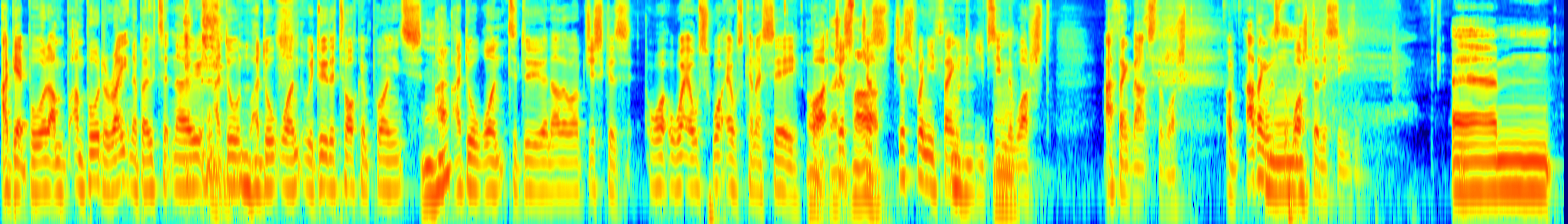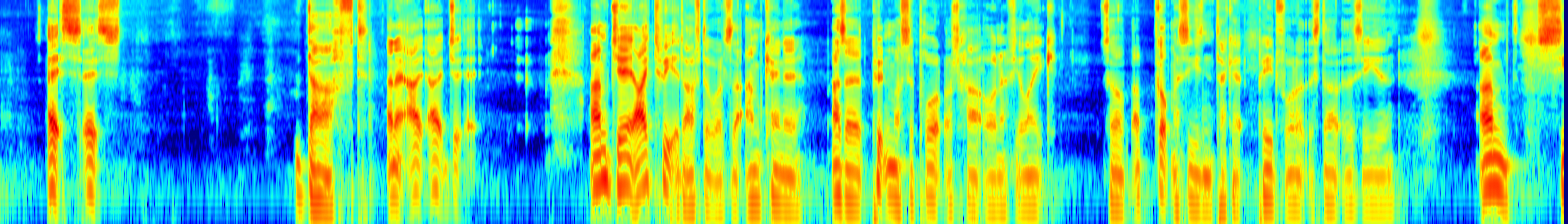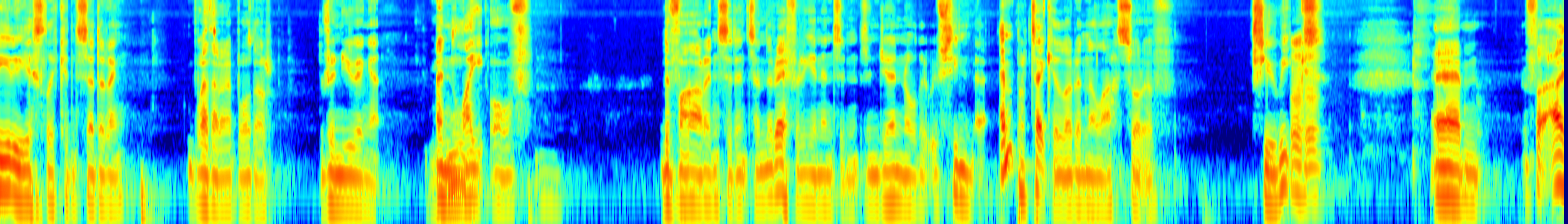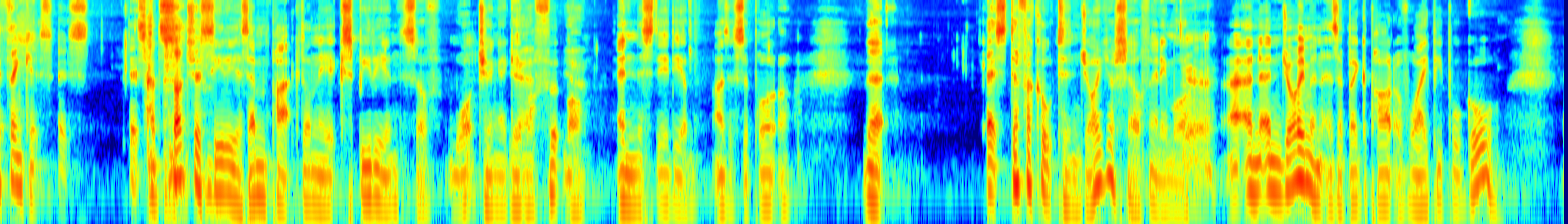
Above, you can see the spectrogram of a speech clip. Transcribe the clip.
I get bored. I'm, I'm bored of writing about it now. I don't. I don't want. We do the talking points. I, mm-hmm. I don't want to do another one just because. What, what else? What else can I say? Oh, but just, VAR. just, just when you think mm-hmm. you've seen mm-hmm. the worst, I think that's the worst. I think that's the mm. worst of the season. Um, it's it's daft, and I, I, I j- I'm gen- I tweeted afterwards that I'm kind of as a putting my supporters hat on, if you like. So I've got my season ticket, paid for at the start of the season. I'm seriously considering whether I bother renewing it in light of the VAR incidents and the refereeing incidents in general that we've seen, in particular in the last sort of few weeks. Um, but I think it's it's it's had such a serious impact on the experience of watching a game Yeah, of football in the stadium as a supporter that it's difficult to enjoy yourself anymore. A- And enjoyment is a big part of why people go.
